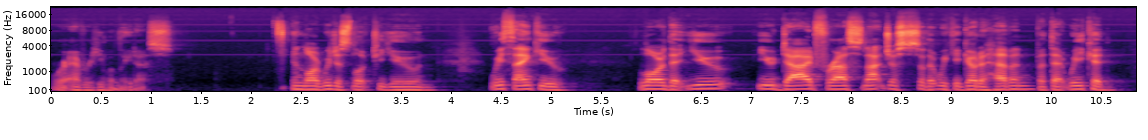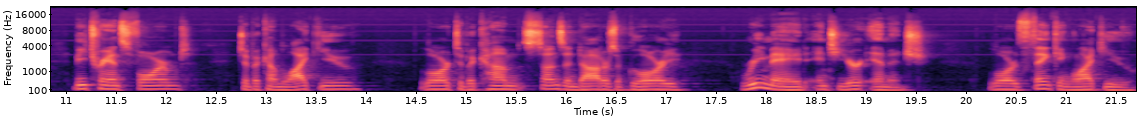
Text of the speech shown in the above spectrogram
wherever He would lead us. And Lord, we just look to you and we thank you, Lord, that you, you died for us, not just so that we could go to heaven, but that we could be transformed to become like you, Lord, to become sons and daughters of glory, remade into your image. Lord, thinking like you,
